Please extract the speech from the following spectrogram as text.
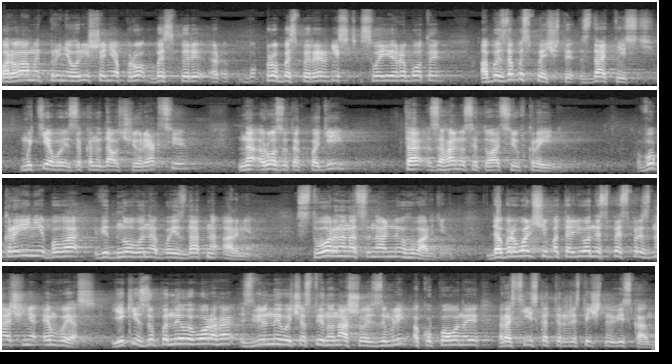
парламент прийняв рішення про, безперер... про безперервність своєї роботи, аби забезпечити здатність миттєвої законодавчої реакції на розвиток подій та загальну ситуацію в країні. В Україні була відновлена боєздатна армія, створена Національною гвардією, добровольчі батальйони спецпризначення МВС, які зупинили ворога, звільнили частину нашої землі, окупованої російсько-терористичними військами.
